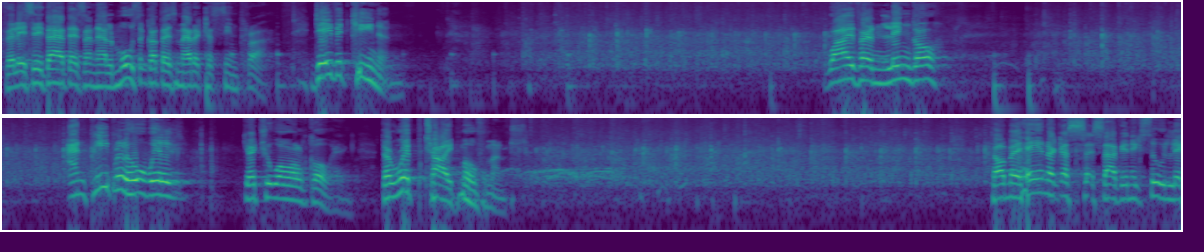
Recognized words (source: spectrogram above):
Felicidades en el músico de América Central. David Keenan. Wyvern Lingo. And people who will get you all going. The Riptide Movement. Tá mé héana agus sa bhínig sú le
